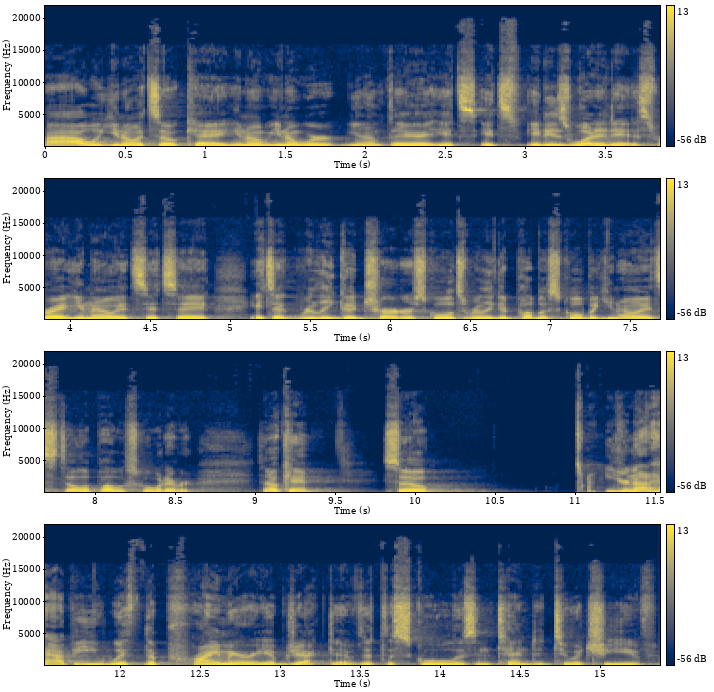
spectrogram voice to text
Ah well you know it's okay. You know you know we're you know there it's it's it is what it is right? You know it's it's a it's a really good charter school. It's a really good public school but you know it's still a public school whatever. Okay. So you're not happy with the primary objective that the school is intended to achieve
